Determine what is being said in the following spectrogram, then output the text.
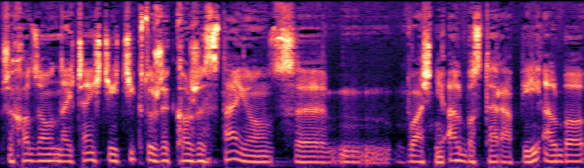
przychodzą najczęściej ci, którzy korzystają z mm, właśnie albo z terapii, albo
